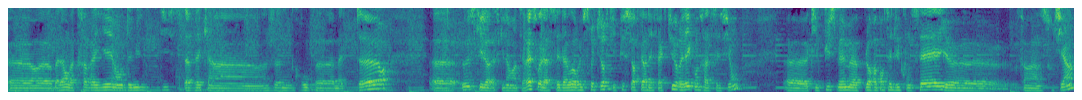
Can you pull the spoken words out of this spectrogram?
Euh, bah là, on va travailler en 2010 avec un jeune groupe euh, amateur. Euh, eux, ce qui, leur, ce qui leur intéresse, voilà, c'est d'avoir une structure qui puisse leur faire des factures et des contrats de session, euh, qui puisse même leur apporter du conseil, enfin un soutien.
